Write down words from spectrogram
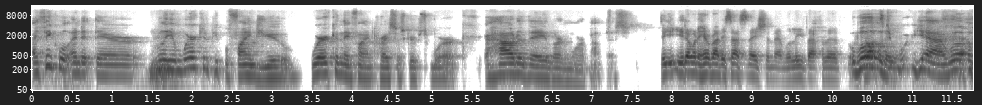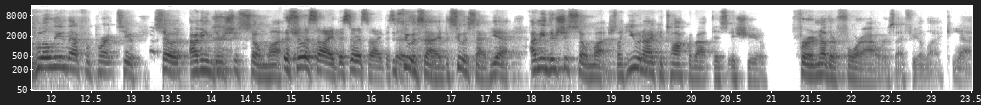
I think we'll end it there. William, where can people find you? Where can they find crisis groups work? How do they learn more about this? So you don't want to hear about the assassination, then we'll leave that for the. Well, yeah, we'll we'll leave that for part two. So I mean, there's just so much. The suicide, the suicide, the, the suicide, the suicide. Yeah, I mean, there's just so much. Like you and I could talk about this issue for another four hours. I feel like. Yeah.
